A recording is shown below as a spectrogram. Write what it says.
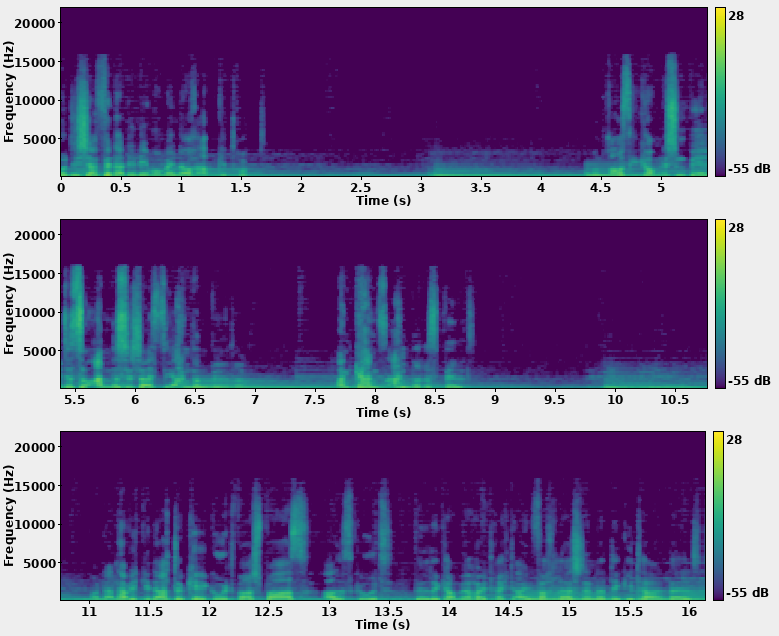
Und die Chefin hat in dem Moment auch abgedruckt und rausgekommen ist ein Bild, das so anders ist als die anderen Bilder. Ein ganz anderes Bild. Und dann habe ich gedacht, okay, gut, war Spaß, alles gut. Bilder kann man heute recht einfach löschen in der digitalen Welt.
